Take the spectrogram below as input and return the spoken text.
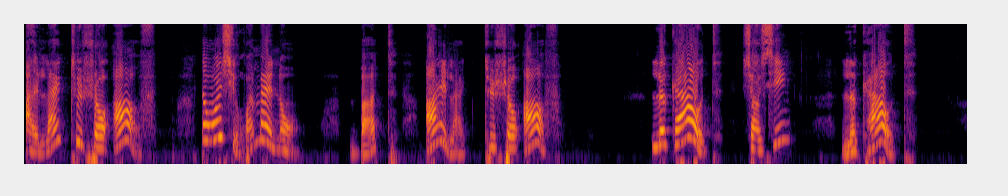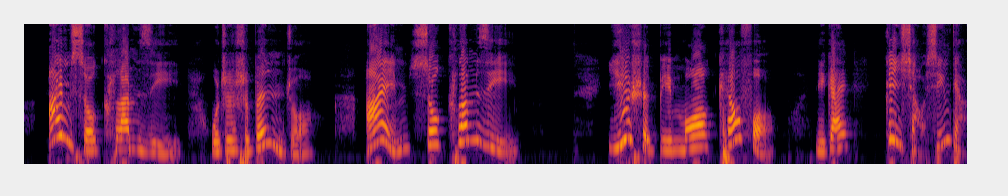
I like to show off. 但我喜欢卖弄。But I like to show off. Look out! 小心！Look out! I'm so clumsy. 我真是笨拙。I'm so clumsy. You should be more careful. 你该更小心点儿。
